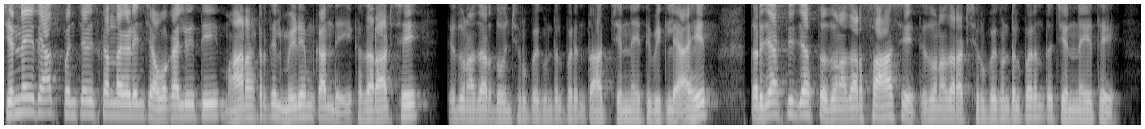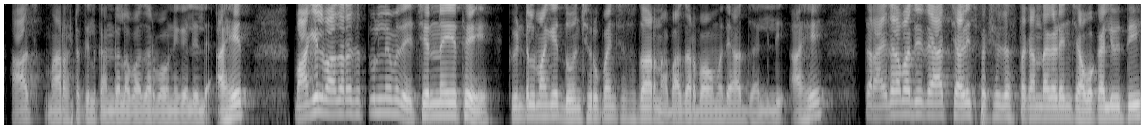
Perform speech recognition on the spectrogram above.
चेन्नई येथे आज पंचेचाळीस कांदा गाड्यांची आवक आली होती. महाराष्ट्रातील मिडियम कांदे एक हजार आठशे ते दोन हजार दोनशे रुपये क्विंटलपर्यंत आज चेन्नई येथे विकले आहेत. तर जास्तीत जास्त दोन हजार सहाशे ते दोन हजार आठशे रुपये क्विंटलपर्यंत चेन्नई येथे आज महाराष्ट्रातील कांद्याला बाजारभाव निघालेले आहेत. मागील बाजाराच्या तुलनेमध्ये चेन्नई येथे क्विंटल मागे दोनशे रुपयांची सुधारणा बाजारभावामध्ये आज झालेली आहे. तर हैदराबाद येथे आज चाळीसपेक्षा जास्त कांदा गाड्यांची आवक आली होती.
